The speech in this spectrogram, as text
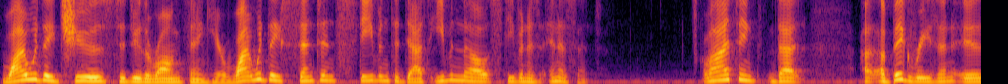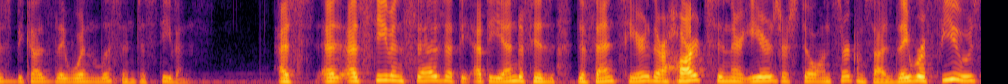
Why would they choose to do the wrong thing here? Why would they sentence Stephen to death even though Stephen is innocent? Well, I think that a big reason is because they wouldn't listen to Stephen. As, as, as Stephen says at the, at the end of his defense here, their hearts and their ears are still uncircumcised. They refuse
